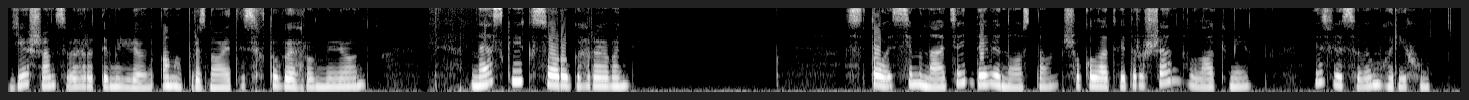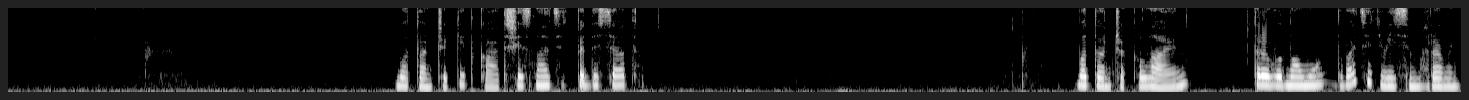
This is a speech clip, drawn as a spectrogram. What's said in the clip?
Є шанс виграти мільйон. Ану, признавайтесь, хто виграв мільйон. Несквік 40 гривень. 117,90 шоколад від Рошен Лакмі із лісовим горіхом. Батончик KitKat 16,50. Батончик Line 3 в одному 28 гривень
